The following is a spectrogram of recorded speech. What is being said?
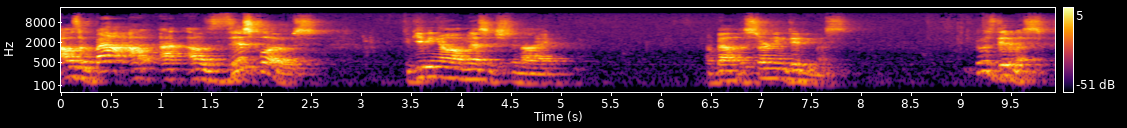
I was about, I, I, I was this close to giving y'all a message tonight about discerning Didymus. Who is Didymus?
